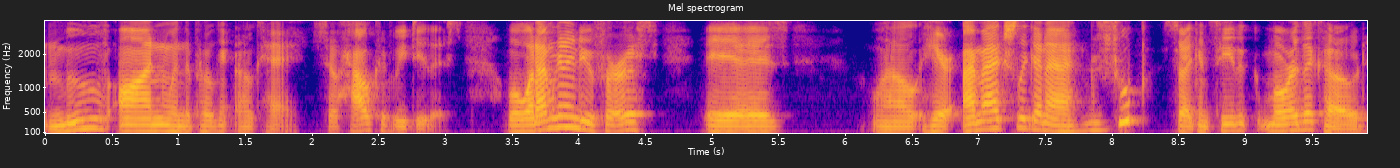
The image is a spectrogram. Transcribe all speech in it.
move on when the program. Okay, so how could we do this? Well, what I'm going to do first is, well, here, I'm actually going to, so I can see the, more of the code.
